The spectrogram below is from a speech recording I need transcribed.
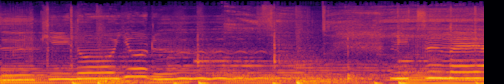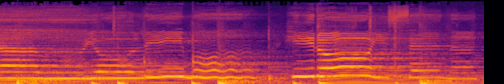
月の夜見つめ合うよりも広い背中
